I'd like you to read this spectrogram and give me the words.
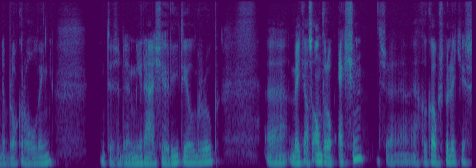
de Blokker Holding. Intussen de Mirage Retail Group. Een beetje als antwoord op Action. Dus goedkope spulletjes,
